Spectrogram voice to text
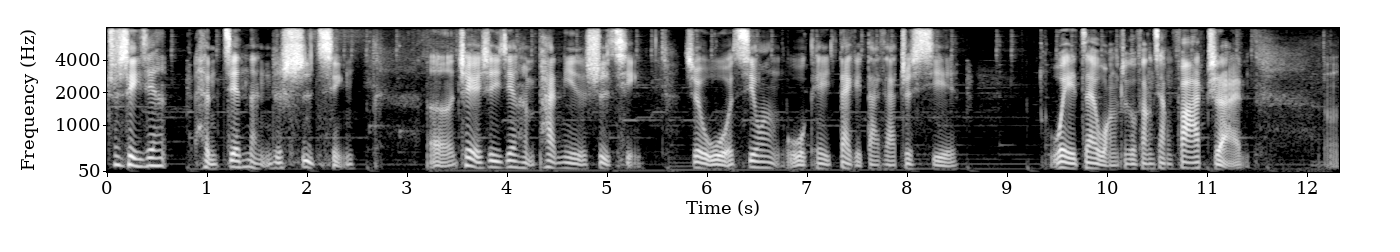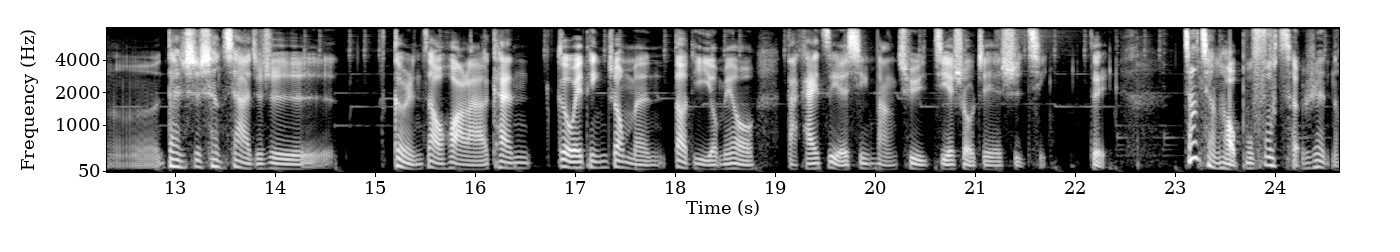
这是一件很艰难的事情，呃，这也是一件很叛逆的事情。就我希望我可以带给大家这些。我也在往这个方向发展，呃，但是剩下就是个人造化啦，看各位听众们到底有没有打开自己的心房去接受这些事情。对，这样讲的好不负责任哦，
